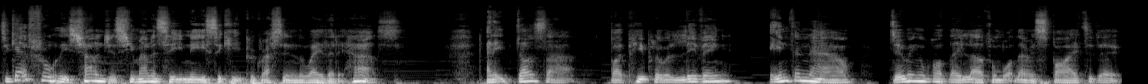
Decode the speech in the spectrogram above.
To get through all these challenges, humanity needs to keep progressing in the way that it has. And it does that by people who are living in the now, doing what they love and what they're inspired to do.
